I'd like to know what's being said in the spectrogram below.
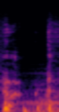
フッ。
